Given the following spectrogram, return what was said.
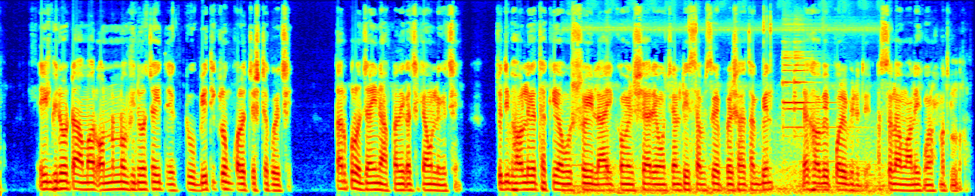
এই ভিডিওটা আমার অন্যান্য ভিডিও চাইতে একটু ব্যতিক্রম করার চেষ্টা করেছি। তারপরও জানি না আপনাদের কাছে কেমন লেগেছে। যদি ভালো লেগে থাকে, অবশ্যই লাইক কমেন্ট শেয়ার এবং চ্যানেলটি সাবস্ক্রাইব করে সাথে থাকবেন। দেখা হবে পরের ভিডিওতে। আসসালামু আলাইকুম রহমতুল্লাহ।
